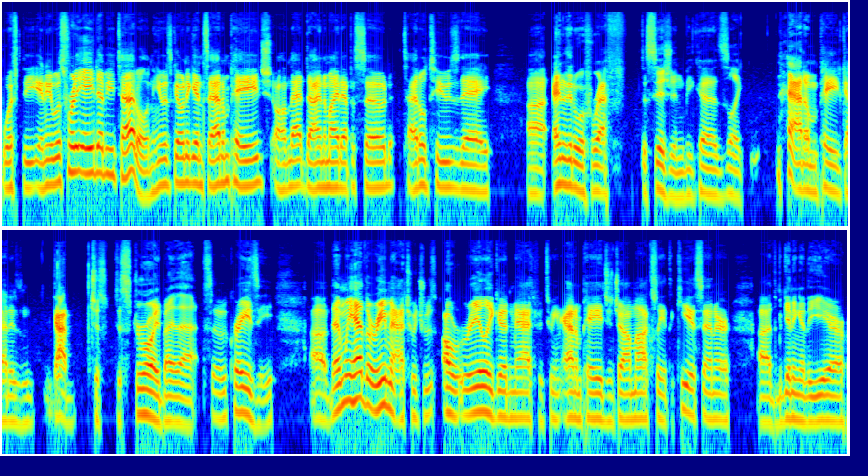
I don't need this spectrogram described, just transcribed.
with the, and it was for the AEW title, and he was going against Adam Page on that Dynamite episode, Title Tuesday. Uh, ended with ref decision because like Adam Page got his got just destroyed by that. So crazy. Uh, then we had the rematch, which was a really good match between Adam Page and Jon Moxley at the Kia Center uh, at the beginning of the year.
